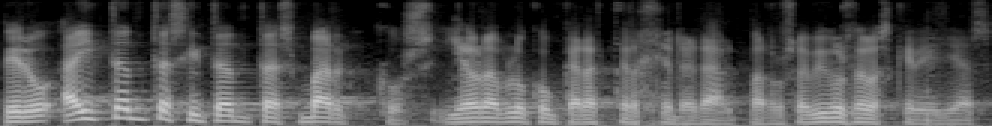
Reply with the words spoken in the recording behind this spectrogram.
pero hay tantas y tantas marcos, y ahora hablo con carácter general, para los amigos de las querellas,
